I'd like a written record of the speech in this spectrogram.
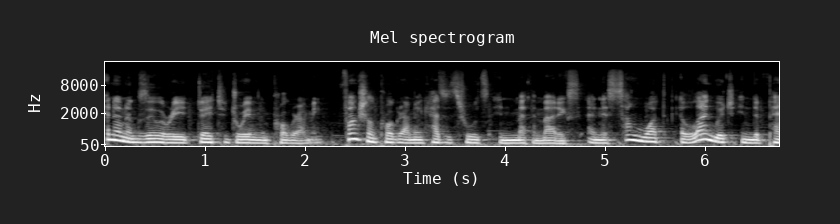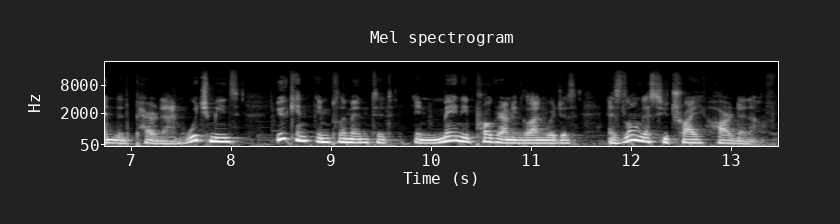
and an auxiliary data-driven programming. Functional programming has its roots in mathematics and is somewhat a language-independent paradigm, which means you can implement it in many programming languages as long as you try hard enough.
